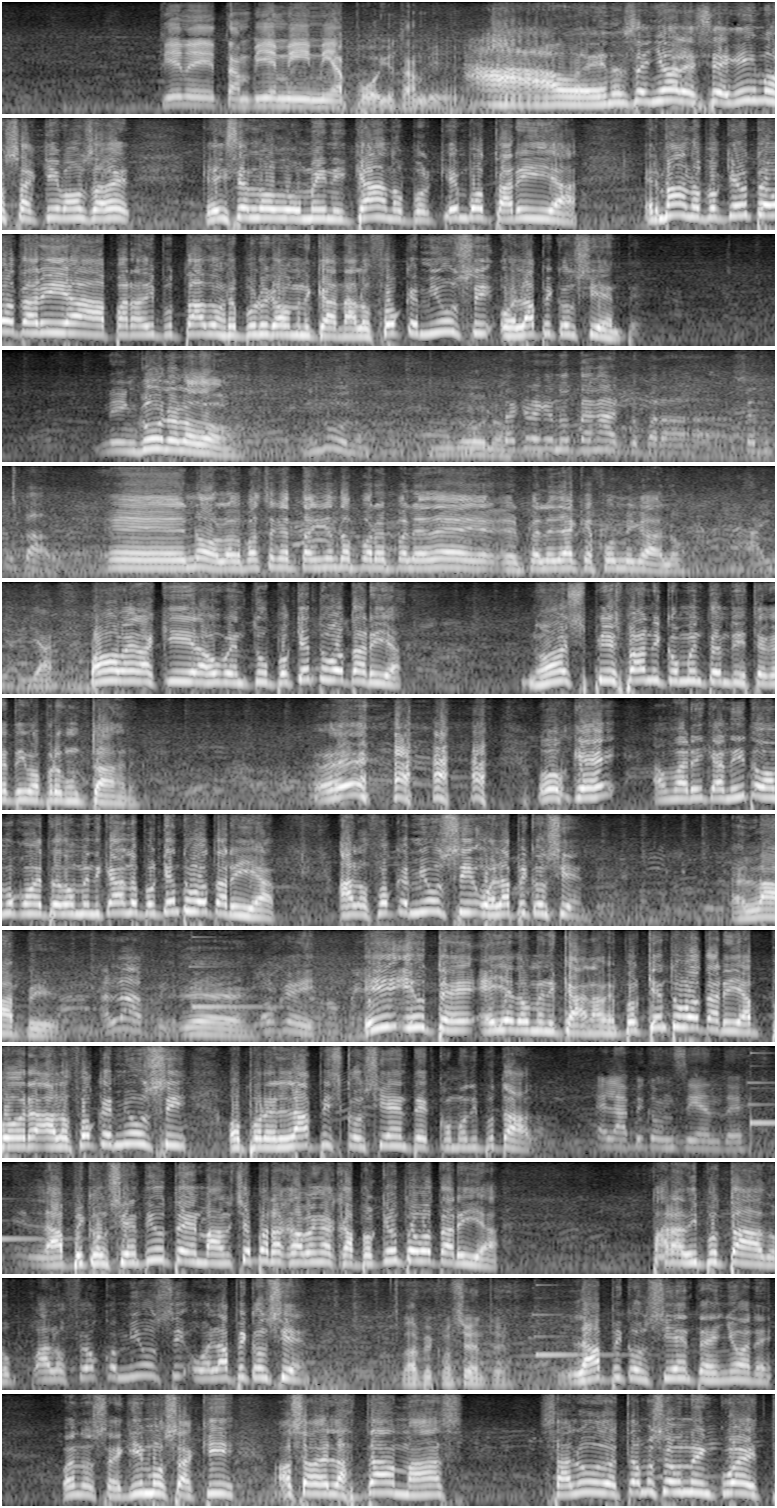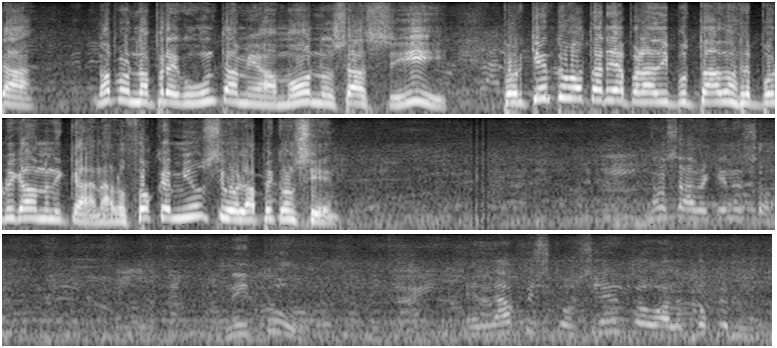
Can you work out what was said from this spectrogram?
tiene también mi, mi apoyo también. Ah, bueno, señores, seguimos aquí. Vamos a ver qué dicen los dominicanos. ¿Por quién votaría? Hermano, ¿por quién usted votaría para diputado en República Dominicana? ¿A los Foques Music o el lápiz consciente? Ninguno de los dos. Ninguno. Ninguno. ¿Usted cree que no están altos para ser diputado? Eh, no, lo que pasa es que están yendo por el PLD, el PLD hay que fumigano. Ya. Vamos a ver aquí la juventud. ¿Por quién tú votarías? No es hispánico, ¿cómo entendiste que te iba a preguntar? ¿Eh? ok, americanito, vamos con este dominicano. ¿Por quién tú votarías? ¿A los Foques Music o el lápiz consciente? El lápiz. Al lápiz. Yeah. Ok. Y, y usted, ella es dominicana. ¿Por quién tú votarías? ¿Por a los Foques Music o por el lápiz consciente como diputado? El lápiz consciente. El lápiz consciente. ¿Y usted, hermano? Eche para acá, ven acá. ¿Por quién usted votaría? Para diputado, ¿a los Foques Music o el lápiz consciente? Lápiz consciente. Lápiz consciente, señores. Bueno, seguimos aquí. Vamos a ver las damas. Saludos, estamos en una encuesta. No, pero una pregunta, mi amor, no sea así. ¿Por quién tú votarías para diputado en República Dominicana? ¿A los Foques Music o el lápiz consciente? No sabe quiénes son. Ni tú. ¿El lápiz consciente o a los Foques Music?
